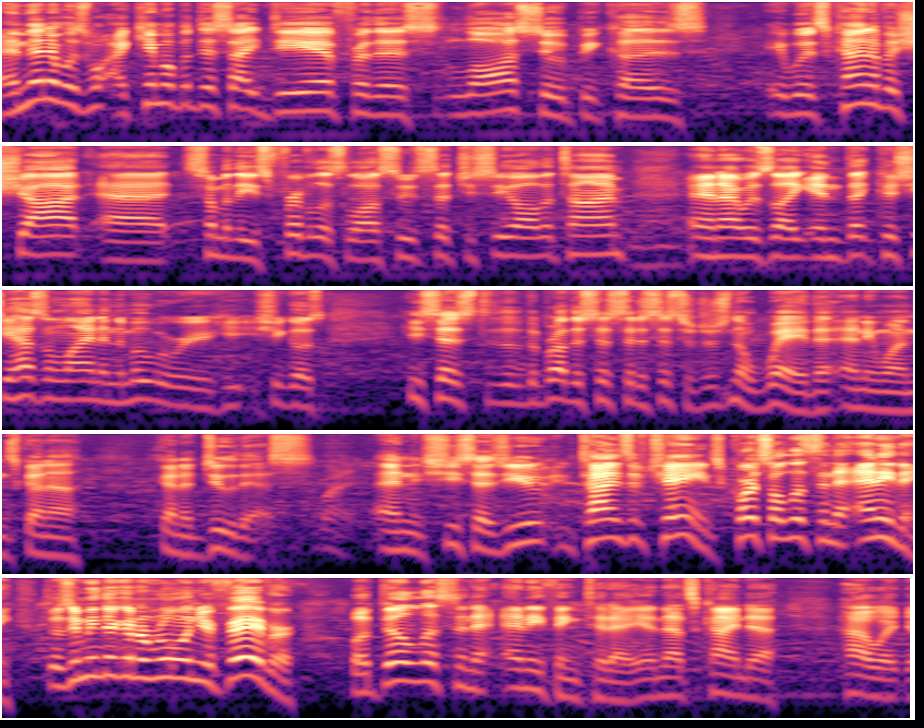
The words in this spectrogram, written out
And then it was I came up with this idea for this lawsuit because it was kind of a shot at some of these frivolous lawsuits that you see all the time. And I was like, and because she has a line in the movie where he, she goes, he says to the, the brother says to the sister, "There's no way that anyone's gonna." going to do this. Right. And she says, "You times have changed. Courts will listen to anything. Doesn't mean they're going to rule in your favor, but they'll listen to anything today." And that's kind of how it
